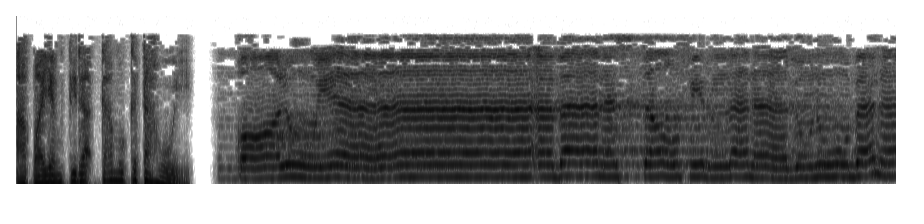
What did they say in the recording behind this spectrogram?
apa yang tidak kamu ketahui? قالوا يا أبانا استغفر لنا ذنوبنا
